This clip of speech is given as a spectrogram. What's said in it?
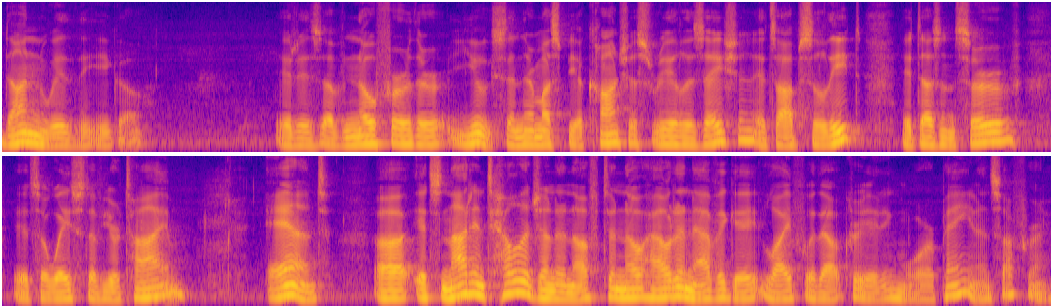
done with the ego. It is of no further use, and there must be a conscious realization it's obsolete, it doesn't serve, it's a waste of your time, and uh, it's not intelligent enough to know how to navigate life without creating more pain and suffering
